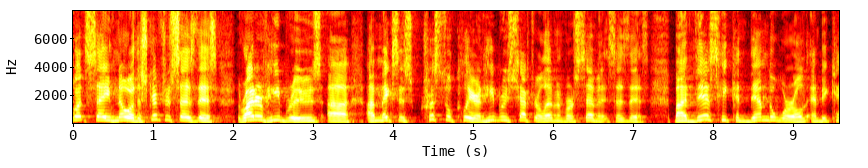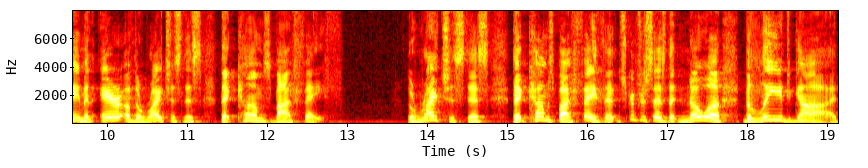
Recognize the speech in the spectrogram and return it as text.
what saved Noah. The scripture says this. The writer of Hebrews uh, uh, makes this crystal clear. In Hebrews chapter 11, verse 7, it says this By this he condemned the world and became an heir of the righteousness that comes by faith the righteousness that comes by faith. The scripture says that Noah believed God.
